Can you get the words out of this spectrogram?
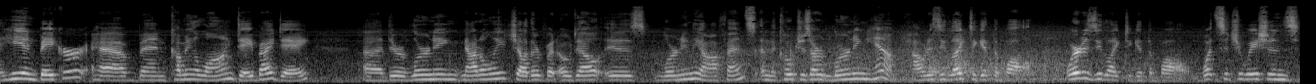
he and Baker have been coming along day by day. Uh, they're learning not only each other, but Odell is learning the offense, and the coaches are learning him. How does he like to get the ball? Where does he like to get the ball? What situations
